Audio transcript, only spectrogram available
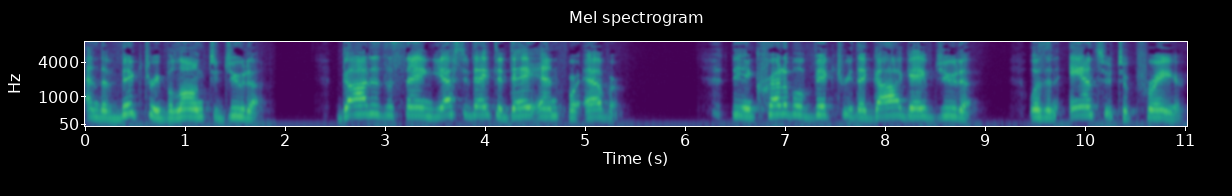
and the victory belonged to Judah. God is the same yesterday, today, and forever. The incredible victory that God gave Judah was an answer to prayer.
